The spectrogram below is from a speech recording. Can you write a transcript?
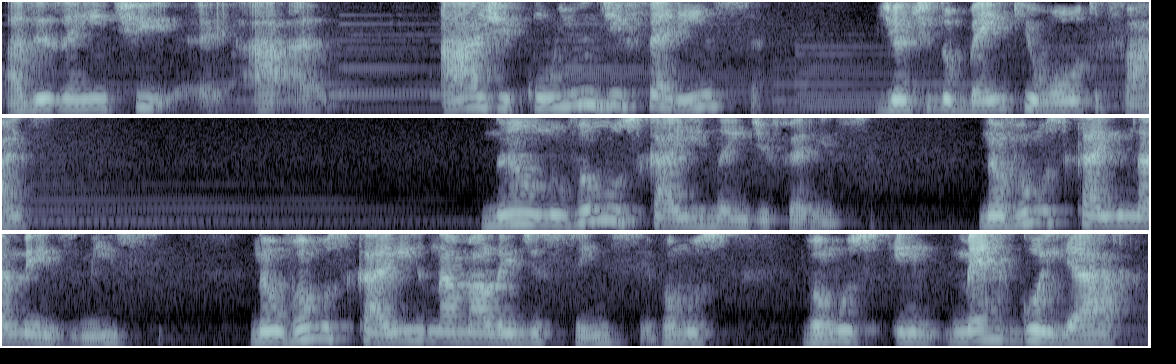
Às vezes a gente é, a, age com indiferença diante do bem que o outro faz. Não, não vamos cair na indiferença. Não vamos cair na mesmice. Não vamos cair na maledicência. Vamos, vamos mergulhar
